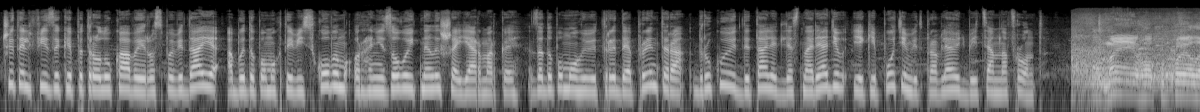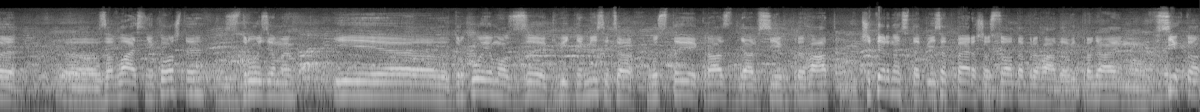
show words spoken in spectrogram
Вчитель фізики Петро Лукавий розповідає, аби допомогти військовим, організовують не лише ярмарки. За допомогою 3D-принтера друкують деталі для снарядів, які потім відправляють бійцям на фронт. Ми його купили за власні кошти з друзями і е, друкуємо з квітня місяця хвости якраз для всіх бригад. 14, 51, 100 бригада відправляємо. Всі, хто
